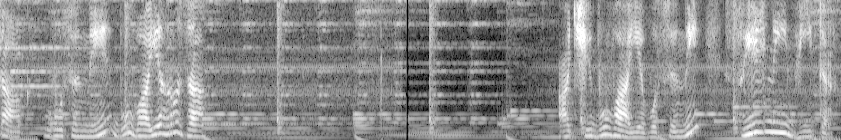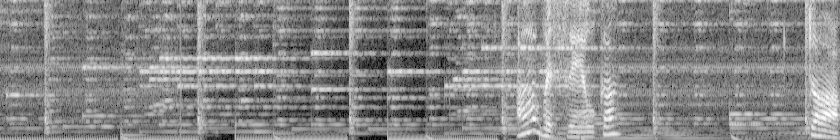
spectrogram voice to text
Так, восени буває гроза. А чи буває восени сильний вітер? А веселка? Так,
